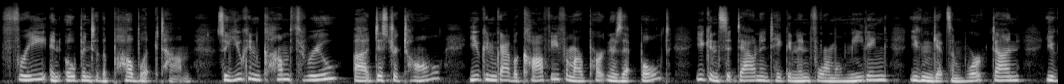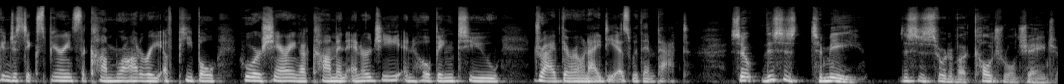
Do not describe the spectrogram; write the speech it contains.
free and open to the public, Tom. So you can come through uh, District Hall. You can grab a coffee from our partners at Bolt. You can sit down and take an informal meeting. You can get some work done. You can just experience the camaraderie of people who are sharing a common energy and hoping to drive their own ideas with impact. So this is to me, this is sort of a cultural change.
